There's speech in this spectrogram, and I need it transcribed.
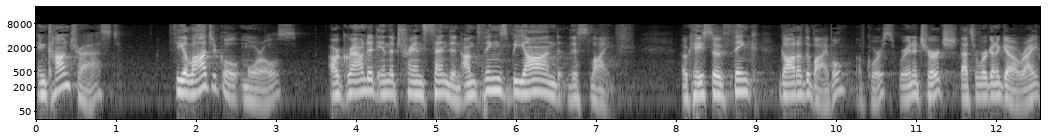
In contrast, theological morals are grounded in the transcendent, on things beyond this life. Okay, so think God of the Bible, of course. We're in a church, that's where we're going to go, right?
